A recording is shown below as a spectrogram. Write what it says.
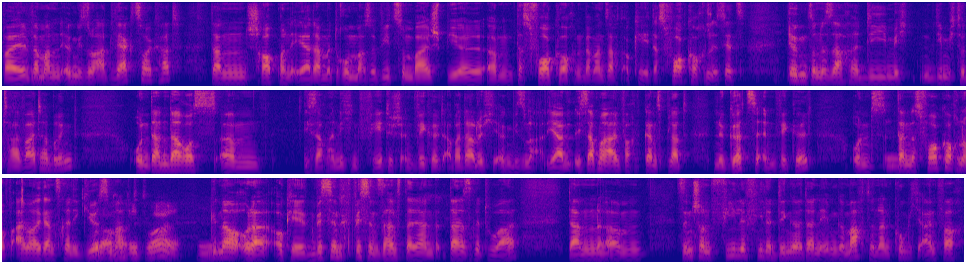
Weil wenn man irgendwie so eine Art Werkzeug hat, dann schraubt man eher damit rum. Also wie zum Beispiel ähm, das Vorkochen. Wenn man sagt, okay, das Vorkochen ist jetzt irgendeine so Sache, die mich, die mich total weiterbringt. Und dann daraus, ähm, ich sag mal, nicht ein Fetisch entwickelt, aber dadurch irgendwie so eine, ja, ich sag mal einfach ganz platt, eine Götze entwickelt und mhm. dann das Vorkochen auf einmal ganz religiös oder macht. Ein Ritual. Mhm. Genau, oder okay, ein bisschen, ein bisschen sanfter dann das Ritual dann mhm. ähm, sind schon viele, viele Dinge dann eben gemacht. Und dann gucke ich einfach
